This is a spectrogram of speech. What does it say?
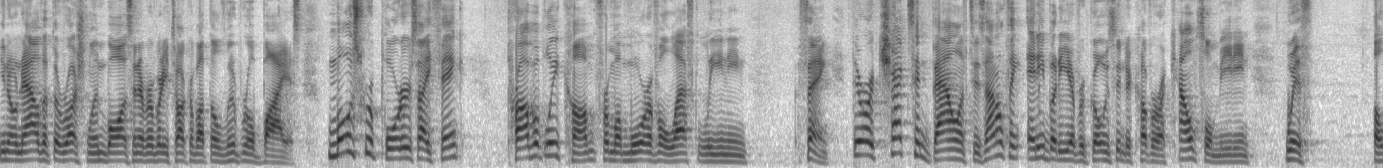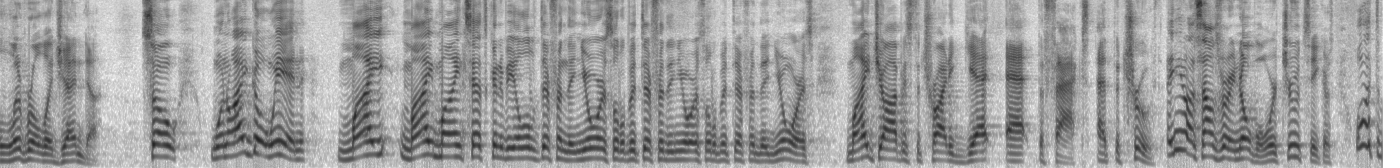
you know, now that the Rush Limbaughs and everybody talk about the liberal bias. Most reporters, I think, probably come from a more of a left leaning thing. There are checks and balances. I don't think anybody ever goes in to cover a council meeting with a liberal agenda. So when I go in, my my mindset's going to be a little different than yours, a little bit different than yours, a little bit different than yours. My job is to try to get at the facts, at the truth. And you know, it sounds very noble. We're truth seekers. Well, at the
